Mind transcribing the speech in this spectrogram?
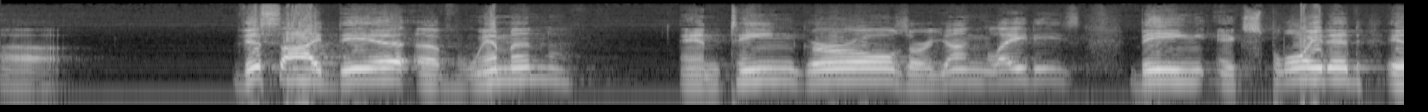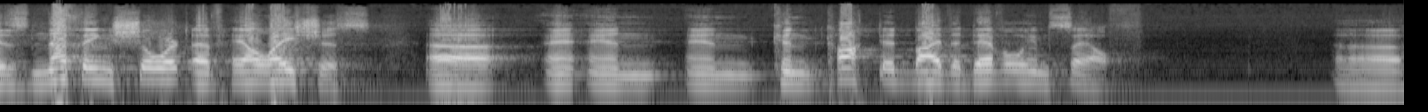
uh, this idea of women and teen girls or young ladies being exploited is nothing short of hellacious uh, and, and, and, concocted by the devil himself. Uh,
